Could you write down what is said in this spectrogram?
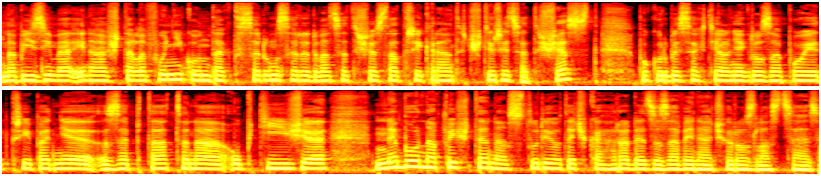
nabízíme i náš telefonní kontakt 726 a 3x46. Pokud by se chtěl někdo zapojit, případně zeptat na obtíže, nebo napište na studio.hradec zavináč rozhlas.cz.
